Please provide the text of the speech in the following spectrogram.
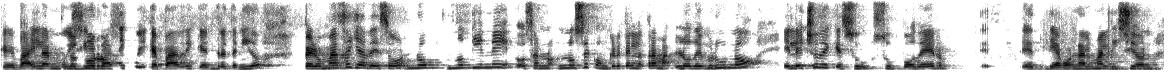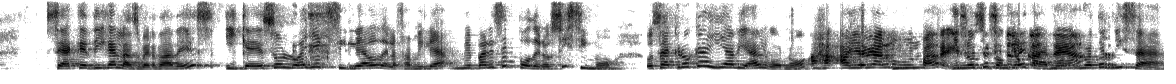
que bailan muy simpático y qué padre y qué entretenido, pero más allá de eso, no, no tiene, o sea, no, se concreta en la trama. Lo de Bruno, el hecho de que su, su poder, eh, eh, diagonal maldición, sea que diga las verdades y que eso lo haya exiliado de la familia, me parece poderosísimo. O sea, creo que ahí había algo, ¿no? Ajá, ahí había algo muy padre. Y, no se concreta, no, aterriza.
